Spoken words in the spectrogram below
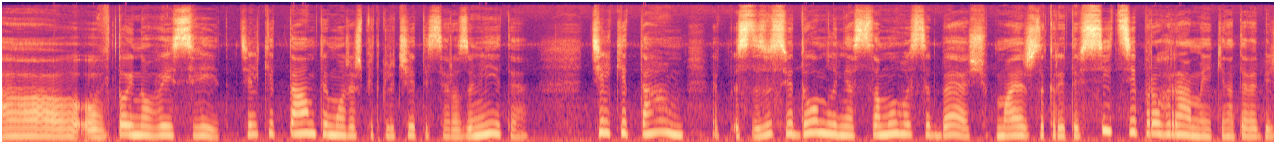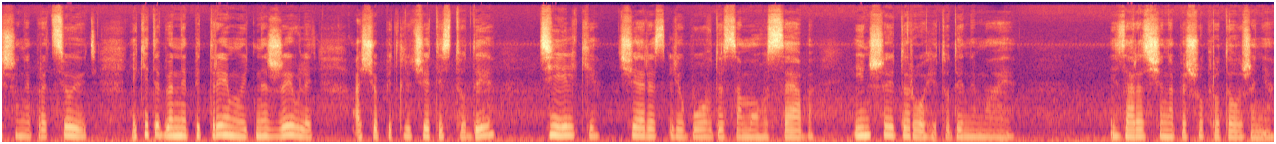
в той новий світ. Тільки там ти можеш підключитися, розумієте? Тільки там е, з усвідомлення самого себе, що маєш закрити всі ці програми, які на тебе більше не працюють, які тебе не підтримують, не живлять, а щоб підключитись туди тільки через любов до самого себе. Іншої дороги туди немає. І зараз ще напишу продовження.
